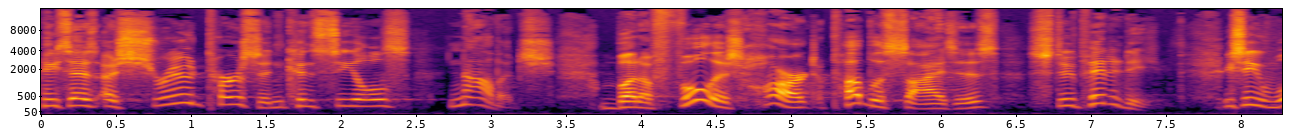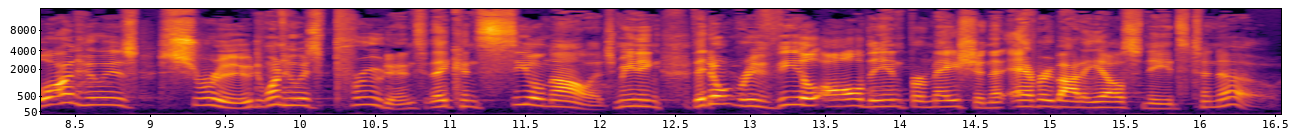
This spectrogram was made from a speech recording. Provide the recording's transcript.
He says, A shrewd person conceals knowledge, but a foolish heart publicizes stupidity. You see, one who is shrewd, one who is prudent, they conceal knowledge, meaning they don't reveal all the information that everybody else needs to know.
